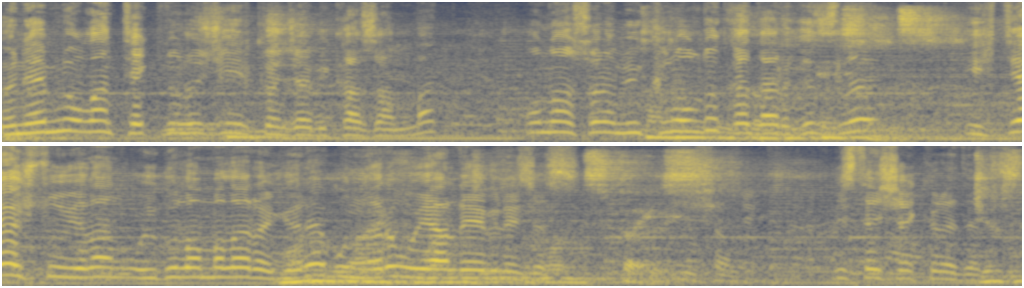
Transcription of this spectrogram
Önemli olan teknolojiyi ilk önce bir kazanmak. Ondan sonra mümkün olduğu kadar hızlı ihtiyaç duyulan uygulamalara göre bunları uyarlayabileceğiz. İnşallah. Biz teşekkür ederiz.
